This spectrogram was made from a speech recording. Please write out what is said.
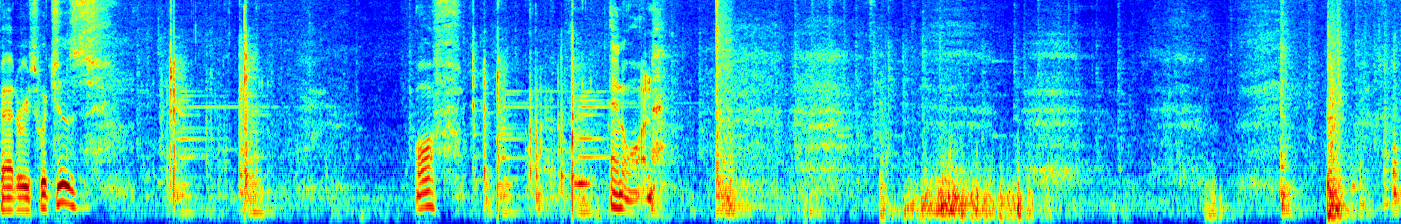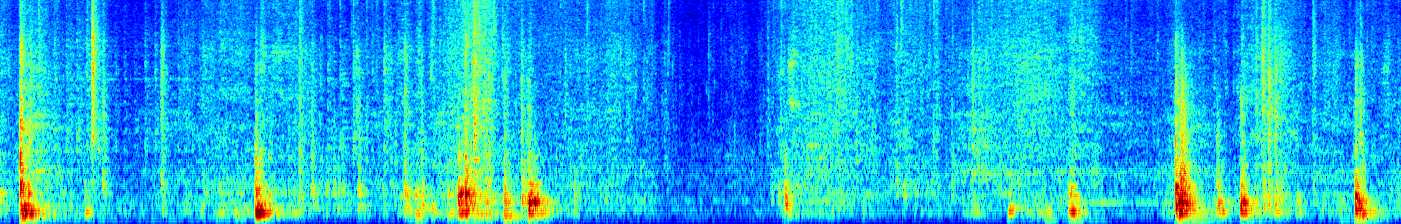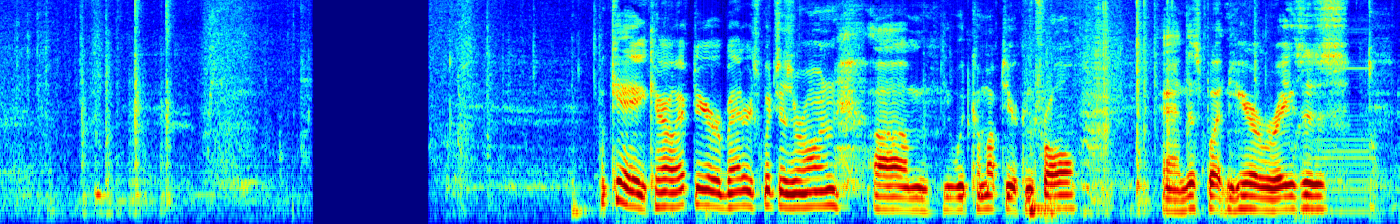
battery switches off and on. Okay, Carol, after your battery switches are on, um, you would come up to your control and this button here raises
